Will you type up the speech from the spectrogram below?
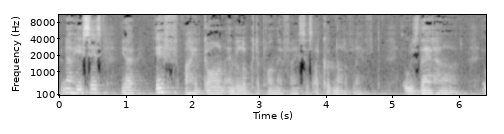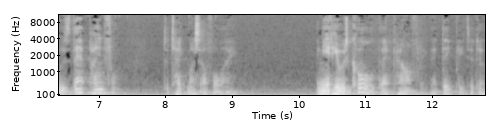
But no, he says, you know, if I had gone and looked upon their faces, I could not have left. It was that hard. It was that painful to take myself away. And yet he was called that powerfully, that deeply to do it.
